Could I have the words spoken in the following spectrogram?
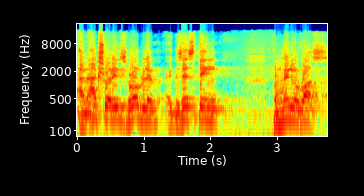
and actually, this problem existing in many of us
